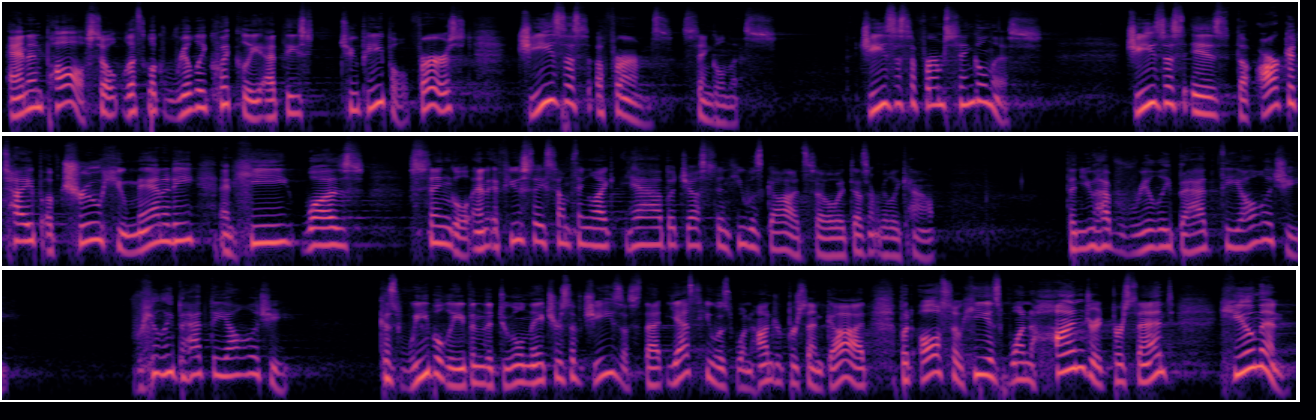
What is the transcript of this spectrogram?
and in Paul. So let's look really quickly at these two people. First, Jesus affirms singleness. Jesus affirms singleness. Jesus is the archetype of true humanity, and he was single. And if you say something like, yeah, but Justin, he was God, so it doesn't really count, then you have really bad theology. Really bad theology. Because we believe in the dual natures of Jesus that yes, he was 100% God, but also he is 100% human.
